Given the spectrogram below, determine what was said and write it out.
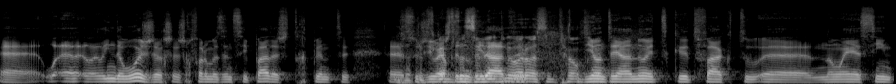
A- ainda hoje, as, as reformas antecipadas, de repente Exato, surgiu esta novidade assim de ontem à noite que de facto eh, não é assim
